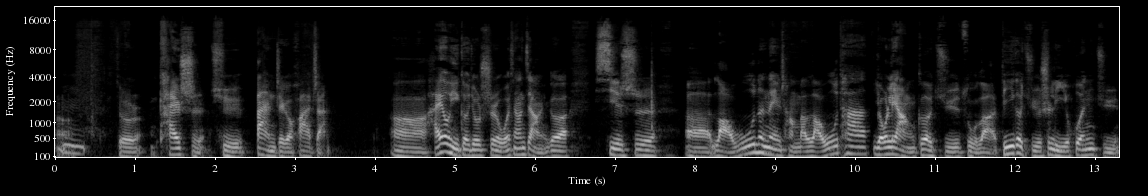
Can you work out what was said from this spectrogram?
嗯，就是开始去办这个画展。呃，还有一个就是我想讲一个戏是呃老屋的那场吧。老屋它有两个局组了，第一个局是离婚局。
